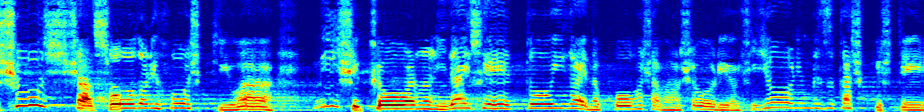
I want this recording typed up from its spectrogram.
勝者総取り方式は民主共和の二大政党以外の候補者の勝利を非常に難しくしてい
